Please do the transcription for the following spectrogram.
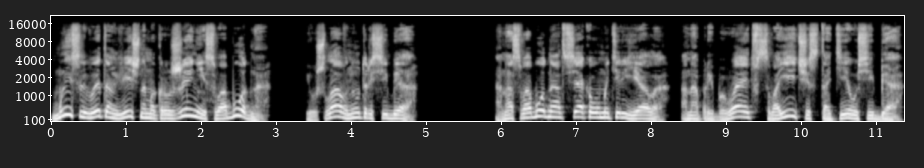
Мысль в этом вечном окружении свободна и ушла внутрь себя. Она свободна от всякого материала, она пребывает в своей чистоте у себя.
